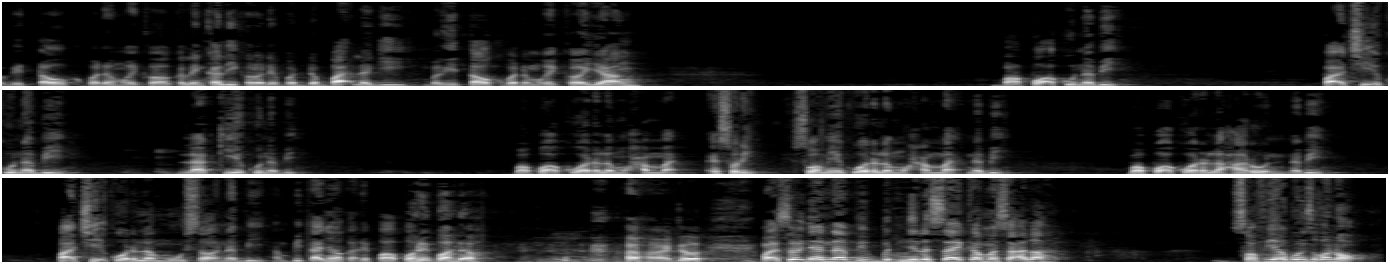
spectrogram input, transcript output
bagi tahu kepada mereka kali-kali kalau dia berdebat lagi bagi tahu kepada mereka yang bapa aku nabi pak cik aku nabi laki aku nabi. Bapa aku adalah Muhammad eh sorry suami aku adalah Muhammad nabi. Bapa aku adalah Harun nabi. Pak cik aku adalah Musa nabi. Hampir tanya kat depa apa depa dah. Tu maksudnya nabi menyelesaikan masalah. Sofia pun seronok.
